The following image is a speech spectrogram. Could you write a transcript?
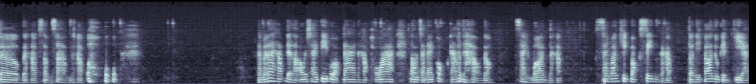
เดิมๆนะครับ ซ้ำๆนะครับ โอ้โหแต่ไม่เป็นไรครับ เดี๋ยวเราเอาใช้ตีบวกได้นะครับ เพราะว่าเราจะได้กบก้าวดาวเนาะไซมอนนะครับไซมอนคิกบ็อกซิ่งนะครับตัวนี้ก็ดูเกรียน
